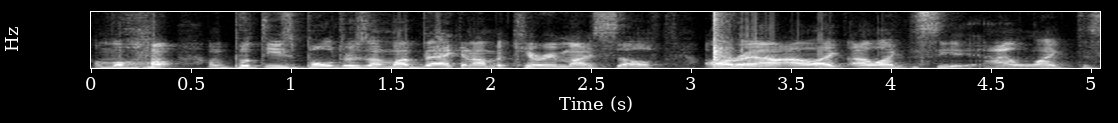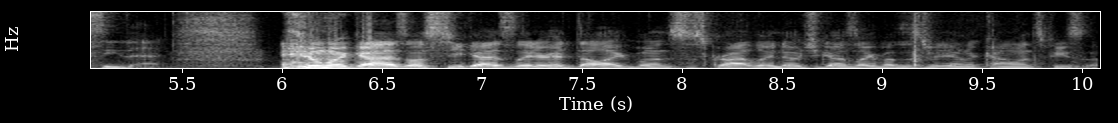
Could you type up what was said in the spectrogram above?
I'm gonna, I'm gonna put these boulders on my back, and I'm gonna carry myself." All right, I, I like, I like to see it. I like to see that. Anyway, guys, I'll see you guys later. Hit that like button, subscribe. Let me know what you guys like about this video in the comments. Peace out.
